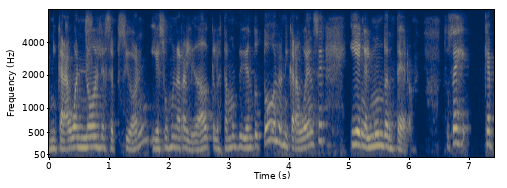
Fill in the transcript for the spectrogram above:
Nicaragua no es la excepción y eso es una realidad que lo estamos viviendo todos los nicaragüenses y en el mundo entero. Entonces, ¿Qué,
